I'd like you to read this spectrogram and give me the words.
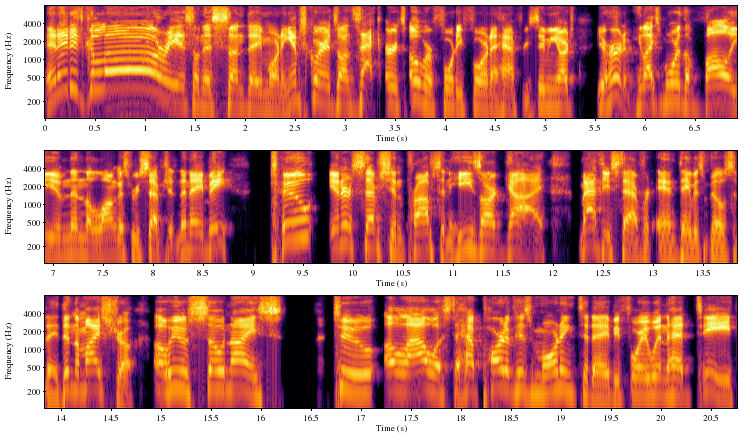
and it is glorious on this Sunday morning. M squared's on Zach Ertz over 44 and a half receiving yards. You heard him. He likes more the volume than the longest reception. Then AB, two interception props, and he's our guy, Matthew Stafford and Davis Mills today. Then the maestro. Oh, he was so nice to allow us to have part of his morning today before he went and had tea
